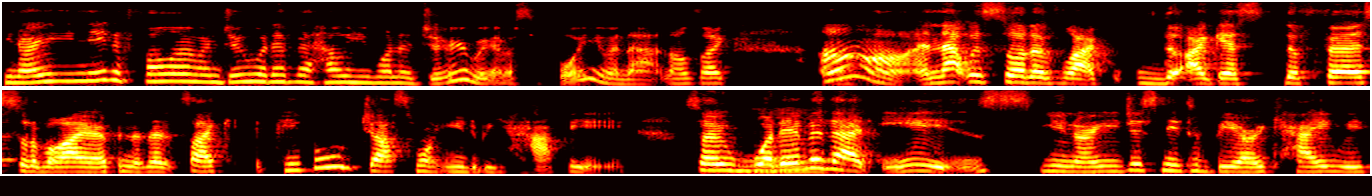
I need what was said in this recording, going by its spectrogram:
you know, you need to follow and do whatever the hell you want to do. We're going to support you in that. And I was like, oh and that was sort of like the, i guess the first sort of eye opener that it's like people just want you to be happy so whatever mm. that is you know you just need to be okay with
